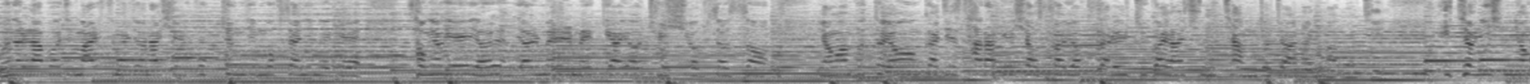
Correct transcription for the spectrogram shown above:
오늘 아버지 말씀을 전하실 국중진 목사님에게 성령의 열, 열매를 맺게 하여 주시옵소서. 영원부터 영원까지 살아계셔서 역사를 주관하신 창조자 하나님 아버지 2020년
